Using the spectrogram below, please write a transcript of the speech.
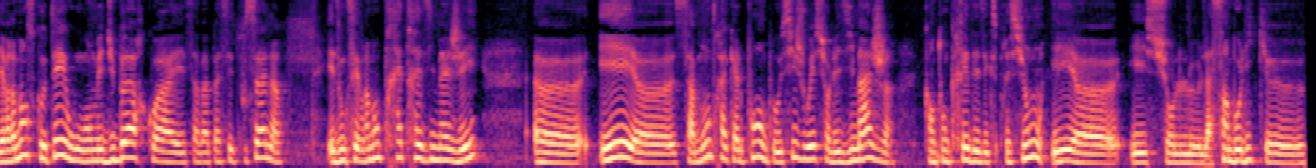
Il y a vraiment ce côté où on met du beurre, quoi, et ça va passer tout seul. Et donc c'est vraiment très très imagé. et ça montre à quel point on peut aussi jouer sur les images quand on crée des expressions et, euh, et sur le, la symbolique euh,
